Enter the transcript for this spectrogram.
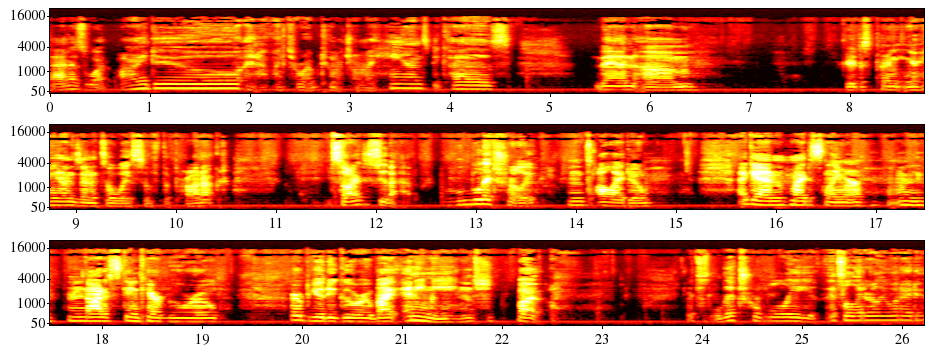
that is what I do. I don't like to rub too much on my hands because then um, you're just putting it in your hands and it's a waste of the product. So I just do that. Literally. That's all I do. Again, my disclaimer, I'm not a skincare guru or beauty guru by any means, but it's literally, it's literally what I do.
